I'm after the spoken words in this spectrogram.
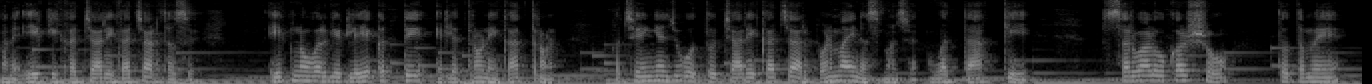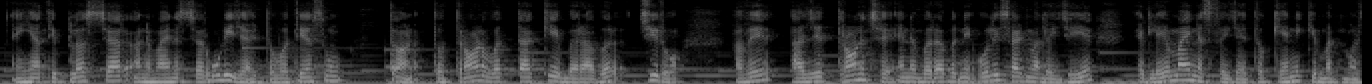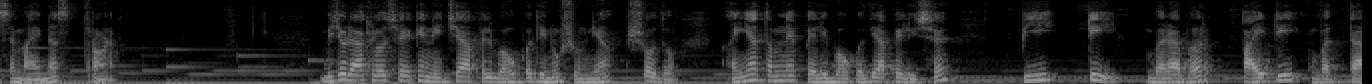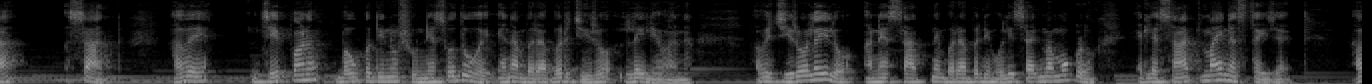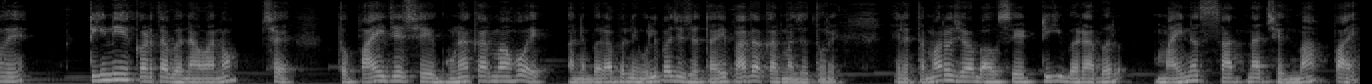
અને એક એકા ચાર એકા ચાર થશે. એકનો વર્ગ એટલે એક જ તે, એટલે ત્રણ એકા ત્રણ. પછી અહીંયા જુઓ તો ચાર એકા ચાર પણ માઇનસમાં છે, વત્તા કે. સરવાળો કરશો તો તમે અહીંયાથી પ્લસ ચાર અને માઇનસ ચાર ઉડી જાય તો વધ્યા શું? ત્રણ. તો ત્રણ વત્તા કે બરાબર જીરો હવે આ જે ત્રણ છે એને બરાબરની ઓલી સાઈડમાં લઈ જઈએ એટલે એ માઇનસ થઈ જાય તો કેની કિંમત મળશે માઇનસ ત્રણ. બીજો દાખલો છે કે નીચે આપેલ બહુપદીનું શૂન્ય શોધો. અહીંયા તમને પહેલી બહુપદી આપેલી છે પી ટી બરાબર પાઈ ટી વત્તા સાત. હવે જે પણ બહુપદીનું શૂન્ય શોધવું હોય એના બરાબર જીરો લઈ લેવાના. હવે જીરો લઈ લો અને સાતને બરાબરની ઓલી સાઈડમાં મોકલો, એટલે સાત માઇનસ થઈ જાય. હવે ટીને કરતા બનાવવાનો છે. તો પાઈ જે છે એ ગુણાકારમાં હોય અને બરાબરની ઓલી બાજુ જતા એ ભાગાકારમાં જતો રહે. એટલે તમારો જવાબ આવશે ટી બરાબર માઇનસ સાતના છેદમાં પાઈ.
